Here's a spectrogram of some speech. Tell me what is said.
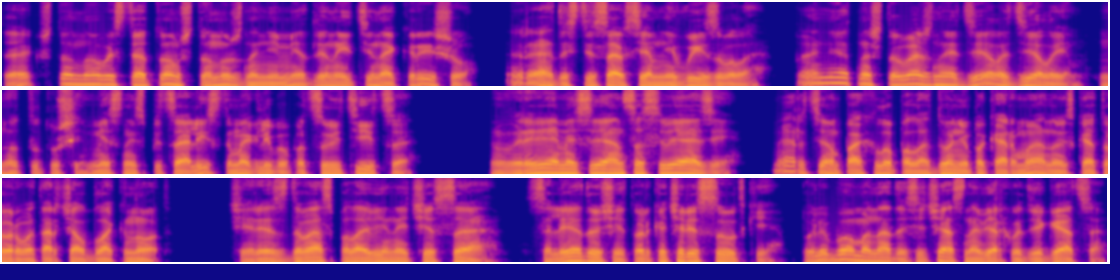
Так что новость о том, что нужно немедленно идти на крышу, Радости совсем не вызвало. Понятно, что важное дело делаем, но тут уж и местные специалисты могли бы подсуетиться. Время сеанса связи. Артем похлопал ладонью по карману, из которого торчал блокнот. Через два с половиной часа. Следующий только через сутки. По-любому надо сейчас наверх выдвигаться.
